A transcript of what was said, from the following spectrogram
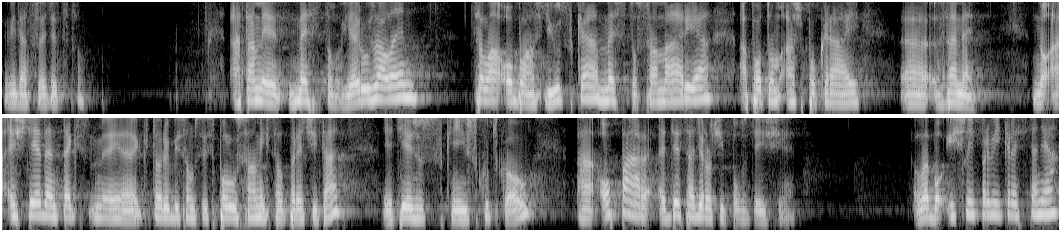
vydať svedectvo. A tam je mesto Jeruzalém, celá oblasť Judská, mesto Samária a potom až po kraj e, zeme. No a ešte jeden text, e, ktorý by som si spolu s vami chcel prečítať, je tiež z knihy skutkov a o pár desaťročí pozdejšie. Lebo išli prví kresťania,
